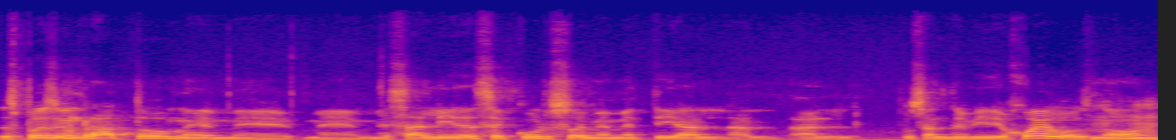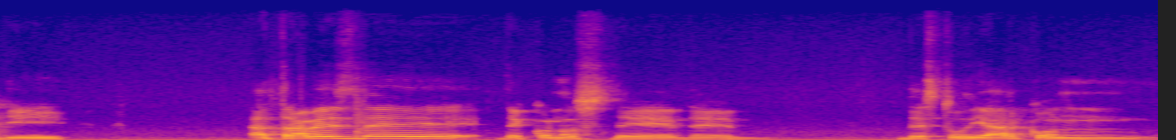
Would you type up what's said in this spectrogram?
después de un rato me, me- me- me salí de ese curso y me metí al, al, al, pues, al de videojuegos, ¿no? Y a través de, de, de, de- estudiar con,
